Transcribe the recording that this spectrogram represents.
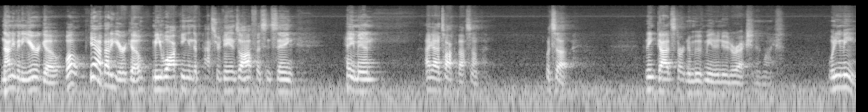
not even a year ago, well, yeah, about a year ago, me walking into Pastor Dan's office and saying, hey, man, I got to talk about something. What's up? I think God's starting to move me in a new direction in life. What do you mean?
